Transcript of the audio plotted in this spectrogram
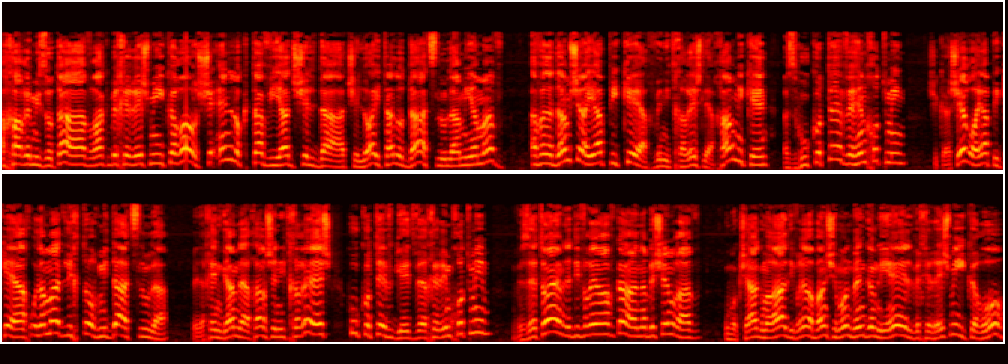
אחר רמיזותיו רק בחירש מעיקרו, שאין לו כתב יד של דעת, שלא הייתה לו דעת צלולה מימיו. אבל אדם שהיה פיקח ונתחרש לאחר מכן, אז הוא כותב והן חותמין. שכאשר הוא היה פיקח, הוא למד לכתוב מדעת צלולה, ולכן גם לאחר שנתחרש, הוא כותב גט ואחרים חותמים. וזה תואם לדברי הרב כהנא בשם רב. ומקשה הגמרא על דברי רבן שמעון בן גמליאל, וחירש מעיקרו,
